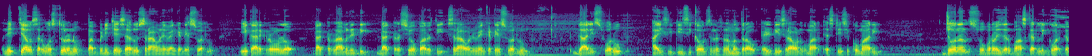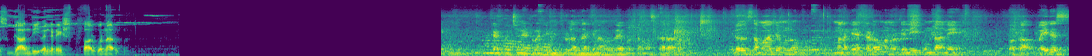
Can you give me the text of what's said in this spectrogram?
నిత్యావసర వస్తువులను పంపిణీ చేశారు శ్రావణి వెంకటేశ్వర్లు. ఈ కార్యక్రమంలో doctor Ramireddy doctor Sivaparvathi Sravani Venkateswarlu Gali Swaroop ICTC counsellor Hanumantharao LT Sravan Kumar STC Kumari zonal supervisor Bhaskar link workers Gandhi Venkatesh పాల్గొన్నారు. ఇక్కడికి వచ్చినటువంటి మిత్రులందరికీ నా హృదయపూర్వక నమస్కారాలు. ఈరోజు సమాజంలో మనకు ఎక్కడో మనం తెలియకుండానే ఒక వైరస్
